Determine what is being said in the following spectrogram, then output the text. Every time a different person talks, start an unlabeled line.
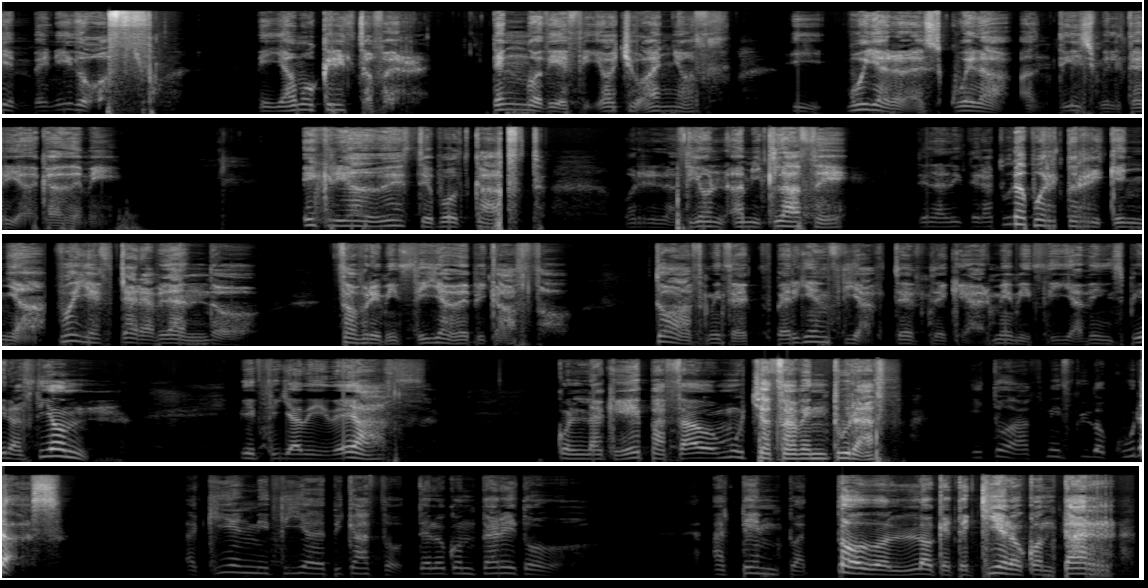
Bienvenidos. Me llamo Christopher. Tengo 18 años y voy a la escuela Antilles Military Academy. He creado este podcast por relación a mi clase de la literatura puertorriqueña. Voy a estar hablando sobre mi silla de Picasso. Todas mis experiencias desde crearme mi silla de inspiración. Mi silla de ideas con la que he pasado muchas aventuras y todas mis locuras. Aquí en mi silla de Picasso te lo contaré todo. Atento a todo lo que te quiero contar.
